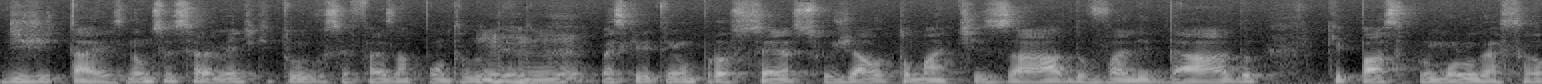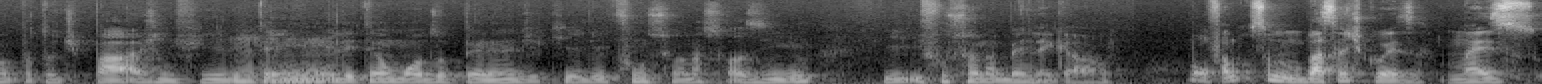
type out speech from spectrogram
digitais. Não necessariamente que tudo você faz na ponta do uhum. dedo, mas que ele tem um processo já automatizado, validado, que passa por homologação, prototipagem, enfim, ele, uhum. tem, ele tem um modus operandi que ele funciona sozinho e, e funciona bem. Legal. Bom, falamos bastante coisa, mas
